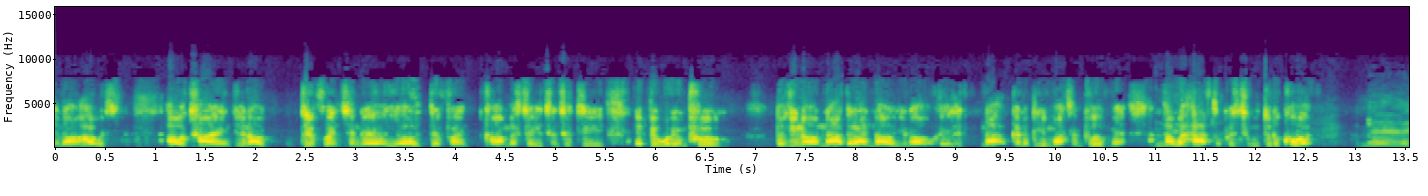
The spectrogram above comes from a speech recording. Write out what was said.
You know, I was I was trying, you know, different scenarios, different conversations to see if it would improve. But you know, now that I know, you know, it's not going to be much improvement, I would have to pursue it to the court. Man,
